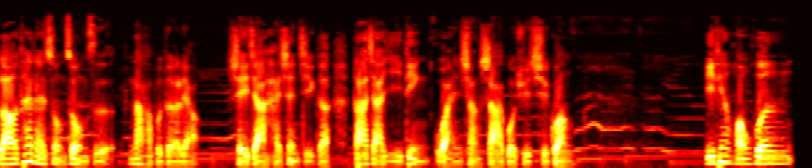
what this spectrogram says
老太太送粽子那不得了，谁家还剩几个，大家一定晚上杀过去吃光。一天黄昏，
